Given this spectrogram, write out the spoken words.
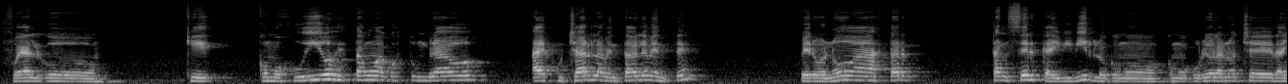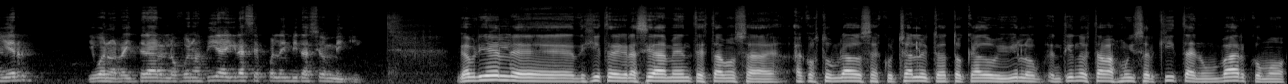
fue algo que como judíos estamos acostumbrados a escuchar lamentablemente, pero no a estar tan cerca y vivirlo como, como ocurrió la noche de ayer. Y bueno, reiterar los buenos días y gracias por la invitación, Miki. Gabriel, eh, dijiste desgraciadamente estamos acostumbrados a escucharlo y te ha tocado vivirlo. Entiendo que estabas muy cerquita en un bar como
